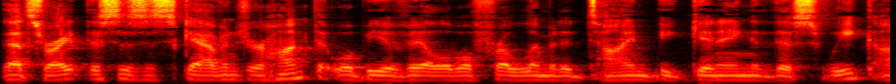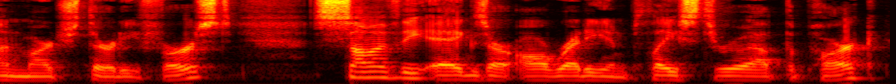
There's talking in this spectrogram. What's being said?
That's right. This is a scavenger hunt that will be available for a limited time beginning this week on March 31st. Some of the eggs are already in place throughout the park.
